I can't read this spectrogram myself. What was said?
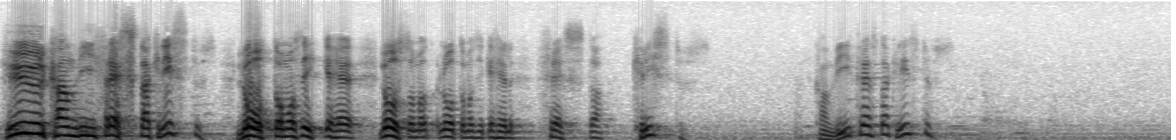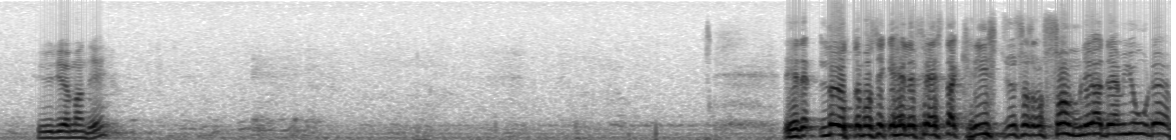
Hur kan vi fresta Kristus? Låt dem oss icke, låt dem, låt dem oss icke heller fresta Kristus. Kan vi fresta Kristus? Hur gör man det? Det heter, låt dem oss icke heller fresta Kristus såsom somliga dem gjorde,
